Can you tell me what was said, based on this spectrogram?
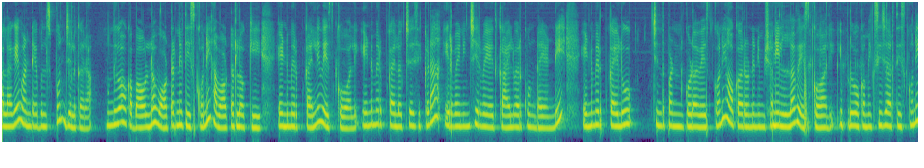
అలాగే వన్ టేబుల్ స్పూన్ జీలకర్ర. ముందుగా ఒక బౌల్లో వాటర్ని తీసుకొని ఆ వాటర్లోకి ఎండుమిరపకాయలని వేసుకోవాలి. ఎండుమిరపకాయలు వచ్చేసి ఇక్కడ ఇరవై నుంచి ఇరవై ఐదు కాయల వరకు ఉంటాయండి. ఎండుమిరపకాయలు చింతపండుని కూడా వేసుకొని ఒక రెండు నిమిషాలు నీళ్ళలో వేసుకోవాలి. ఇప్పుడు ఒక మిక్సీ జార్ తీసుకొని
